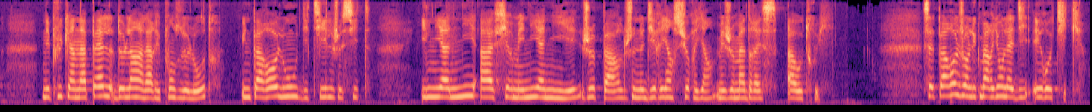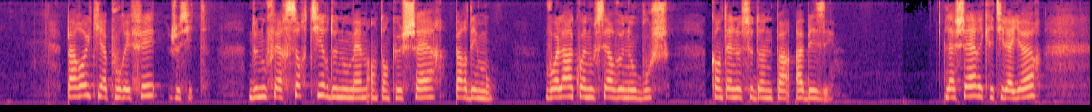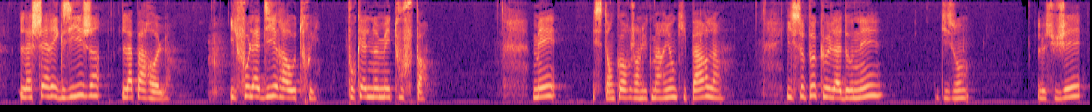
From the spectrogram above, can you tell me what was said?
n'est plus qu'un appel de l'un à la réponse de l'autre, une parole où, dit-il, je cite, Il n'y a ni à affirmer ni à nier, je parle, je ne dis rien sur rien, mais je m'adresse à autrui. Cette parole, Jean-Luc Marion l'a dit, érotique. Parole qui a pour effet, je cite, de nous faire sortir de nous-mêmes en tant que chair par des mots. Voilà à quoi nous servent nos bouches quand elles ne se donnent pas à baiser. La chair, écrit-il ailleurs, la chair exige la parole. Il faut la dire à autrui pour qu'elle ne m'étouffe pas. Mais, c'est encore Jean-Luc Marion qui parle, il se peut que la donnée, disons le sujet,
